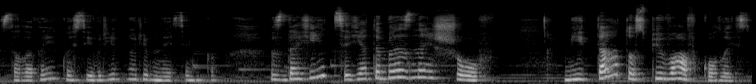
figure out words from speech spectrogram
Соловейко сів рівно рівнесенько. Здається, я тебе знайшов. Мій тато співав колись.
